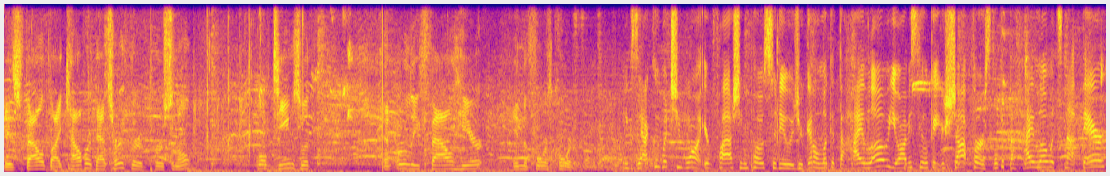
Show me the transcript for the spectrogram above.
is fouled by Calvert. That's her third personal. Both teams with an early foul here in the fourth quarter. Exactly what you want your flashing post to do is you're going to look at the high-low. You obviously look at your shot first. Look at the high-low. It's not there.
